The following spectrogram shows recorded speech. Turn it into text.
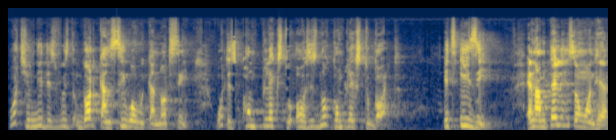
What you need is wisdom. God can see what we cannot see. What is complex to us is not complex to God. It's easy. And I'm telling someone here,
